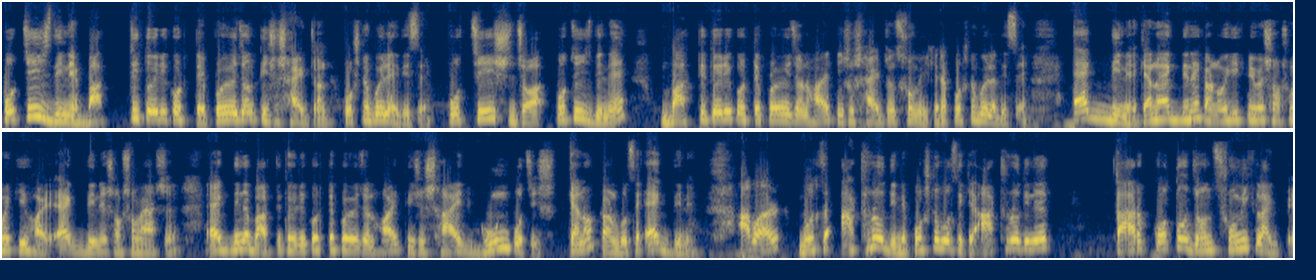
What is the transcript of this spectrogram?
পঁচিশ দিনে বাতি তৈরি করতে প্রয়োজন তিনশো ষাট জন। প্রশ্নে বইলাই দিছে, পঁচিশ পঁচিশ দিনে বাড়তি তৈরি করতে প্রয়োজন হয় তিনশো ষাট জন শ্রমিক। এটা প্রশ্ন বইলা দিছে। একদিনে কেন একদিনে কারণ ঐকিক নিবে সবসময় কি হয়? একদিনে সবসময় আসে। একদিনে বাড়তি তৈরি করতে প্রয়োজন হয় তিনশো ষাট গুণ পঁচিশ। কেন? কারণ বলছে একদিনে আবার বলছে আঠারো দিনে, প্রশ্ন বলছে কি, আঠারো দিনে তার কতজন শ্রমিক লাগবে?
